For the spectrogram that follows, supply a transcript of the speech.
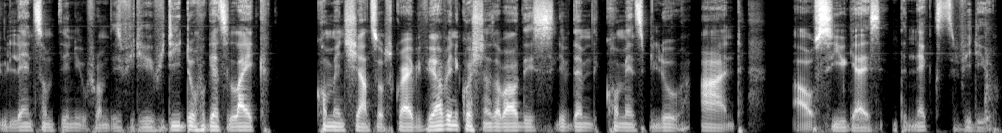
you learned something new from this video. If you did, don't forget to like, comment, share, and subscribe. If you have any questions about this, leave them in the comments below and I'll see you guys in the next video.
